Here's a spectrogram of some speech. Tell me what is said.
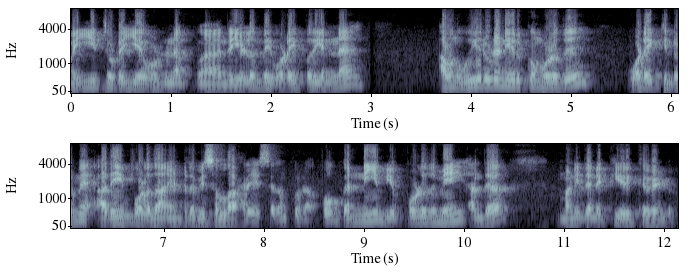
மையத்துடைய இந்த எலும்பை உடைப்பது என்ன? அவன் உயிருடன் இருக்கும் பொழுது உடைக்கின்றோமே அதே போலதான் என்று நபி சொல்லா அலேஸ்லம் கூறினார். அப்போ கண்ணியம் எப்பொழுதுமே அந்த மனிதனுக்கு இருக்க வேண்டும்.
